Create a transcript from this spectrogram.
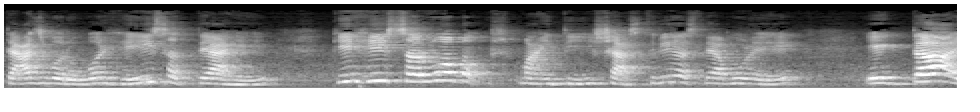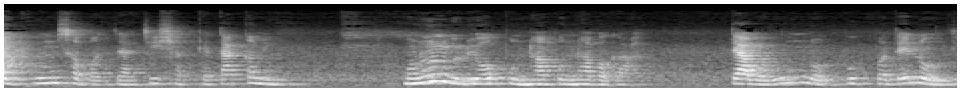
त्याचबरोबर हेही सत्य आहे की ही सर्व माहिती शास्त्रीय असल्यामुळे एकदा ऐकून समजण्याची शक्यता कमी म्हणून व्हिडिओ पुन्हा पुन्हा बघा. त्यावरून नोटबुकमध्ये नोंदी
